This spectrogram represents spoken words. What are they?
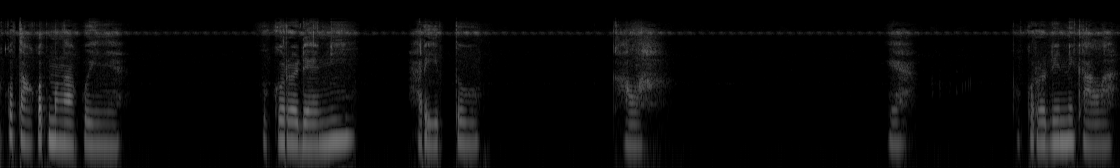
Aku takut mengakuinya. Ukurodani hari itu kalah. Ya, Pukurodin ini kalah.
